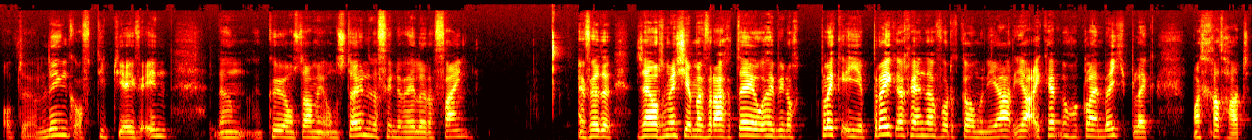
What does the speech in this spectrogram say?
op de link of typ die even in. Dan kun je ons daarmee ondersteunen. Dat vinden we heel erg fijn. En verder zijn eens mensen die mij vragen: Theo, heb je nog plek in je preekagenda voor het komende jaar? Ja, ik heb nog een klein beetje plek, maar het gaat hard.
